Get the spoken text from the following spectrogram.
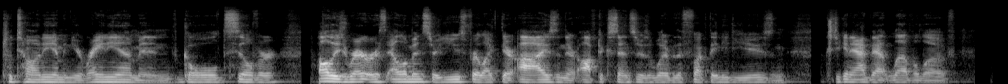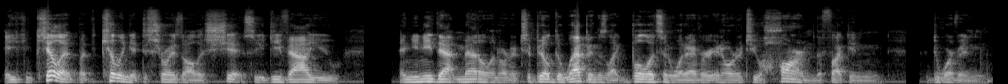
plutonium and uranium and gold silver. All these rare earth elements are used for like their eyes and their optic sensors or whatever the fuck they need to use. And because you can add that level of you can kill it but killing it destroys all this shit. So you devalue and you need that metal in order to build the weapons like bullets and whatever in order to harm the fucking dwarven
